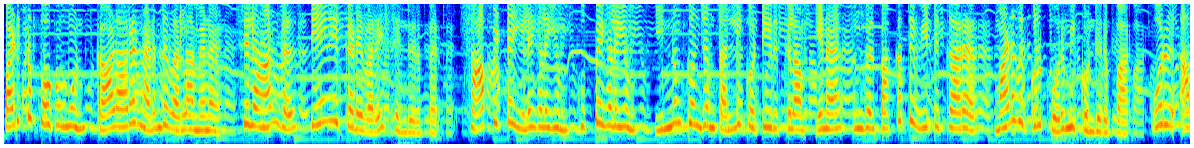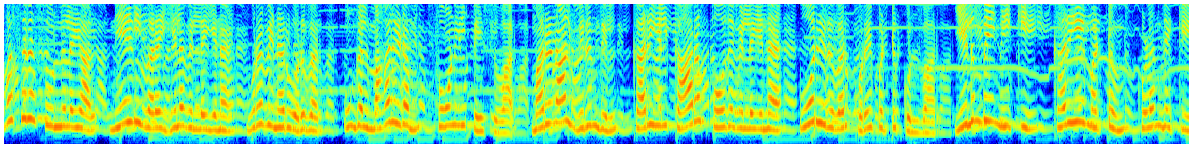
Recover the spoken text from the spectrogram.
படுக்க போகும் முன் காலார நடந்து வரலாம் என சில ஆண்கள் தேநீர் கடை வரை சென்றிருப்பர். சாப்பிட்ட இலைகளையும் குப்பைகளையும் இன்னும் கொஞ்சம் தள்ளி கொட்டியிருக்கலாம் என உங்கள் பக்கத்து வீட்டுக்காரர் மனதுக்குள் பொறுமிக் கொண்டிருப்பார். ஒரு அவசர சூழ்நிலையால் நேரில் வர இயலவில்லை என உறவினர் ஒருவர் உங்கள் மகளிடம் போனில் பேசுவார். மறுநாள் விருந்தில் கரியில் காரம் போதவில்லை என ஓரிருவர் குறைப்பட்டுக் கொள்வார். எலும்பை நீக்கி கரியை மட்டும் குழந்தைக்கு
